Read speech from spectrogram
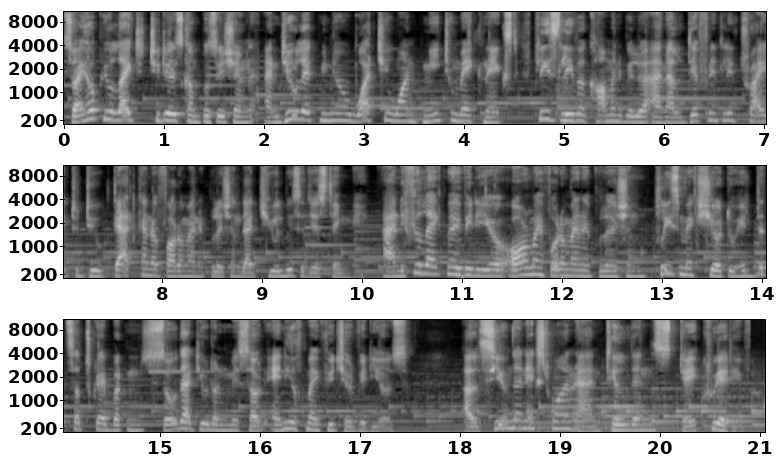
So I hope you liked today's composition and do let me know what you want me to make next. Please leave a comment below and I'll definitely try to do that kind of photo manipulation that you'll be suggesting me. And if you like my video or my photo manipulation, please make sure to hit that subscribe button so that you don't miss out any of my future videos. I'll see you in the next one and till then stay creative.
